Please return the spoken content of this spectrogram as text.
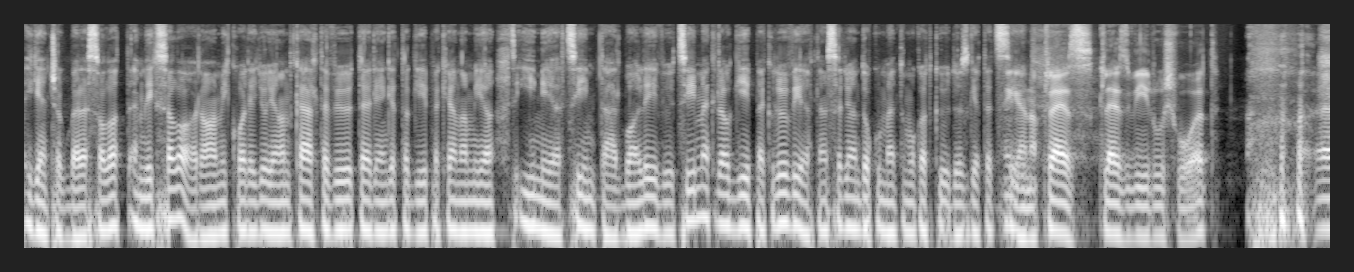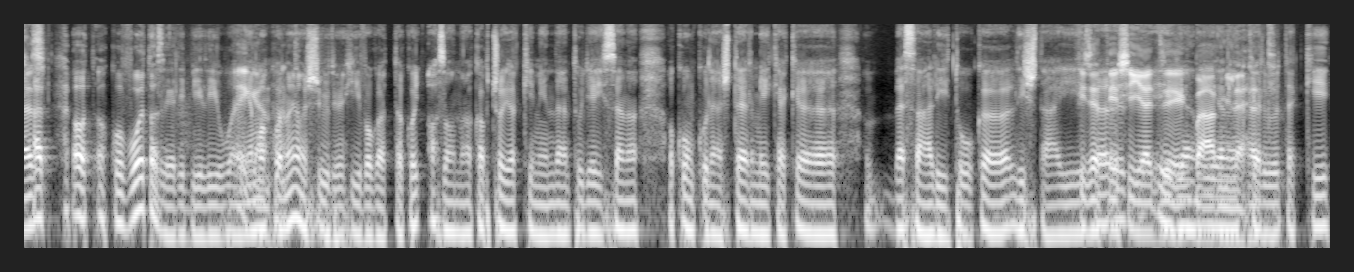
igencsak beleszaladt. Emlékszel arra, amikor egy olyan kártevő terjengett a gépeken, ami az e-mail címtárban lévő címekre a gépekről véletlenszerűen dokumentumokat küldözgetett szét. Igen, a Klez, Klez vírus volt. Ez... Hát ott, akkor volt azért billió engem, Igen, akkor hát... nagyon sűrűn hívogattak, hogy azonnal kapcsoljak ki mindent, ugye, hiszen a, a konkurens termékek, beszállítók listái. Fizetési jegyzék, igen, bármi lehet. kerültek ki.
